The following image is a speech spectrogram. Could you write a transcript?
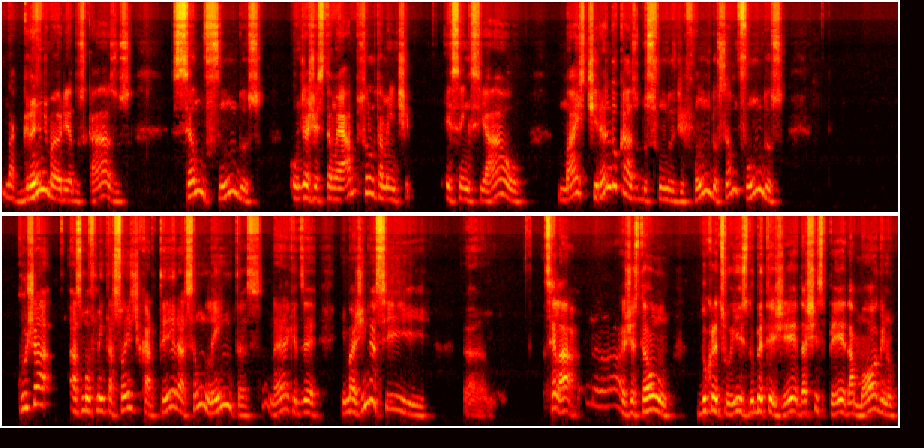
na grande maioria dos casos, são fundos onde a gestão é absolutamente essencial mas, tirando o caso dos fundos de fundo, são fundos cuja as movimentações de carteira são lentas, né? Quer dizer, imagina se, uh, sei lá, a gestão do Credit Suisse, do BTG, da XP, da Mogno,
